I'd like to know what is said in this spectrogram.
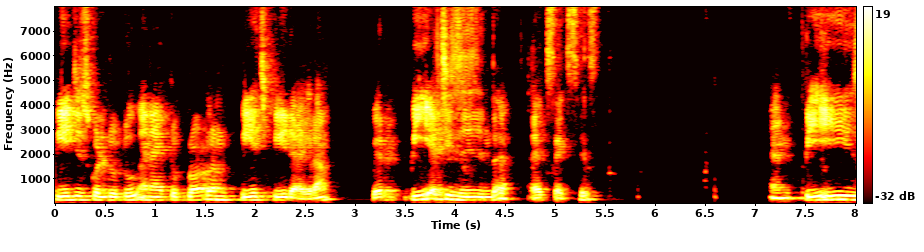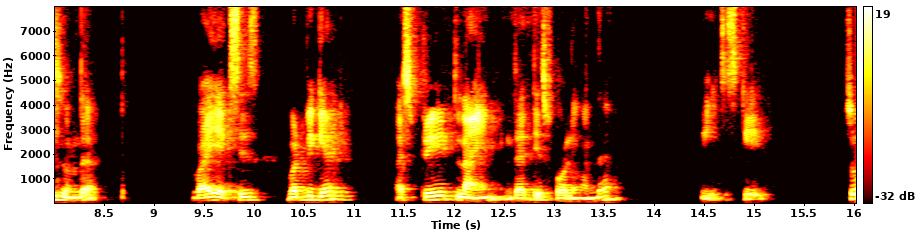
pH is equal to 2 and I have to plot on pH P diagram where pH is in the x-axis and PE is on the y-axis but we get a straight line that is falling on the pH scale so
